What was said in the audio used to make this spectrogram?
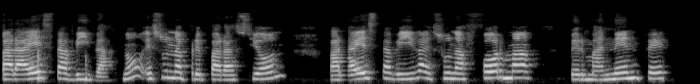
para esta vida, ¿no? Es una preparación para esta vida, es una forma permanente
